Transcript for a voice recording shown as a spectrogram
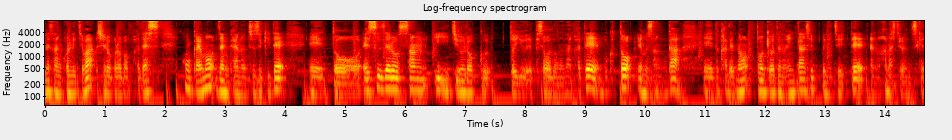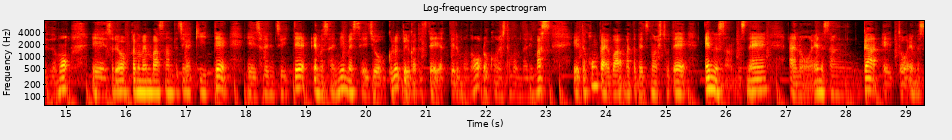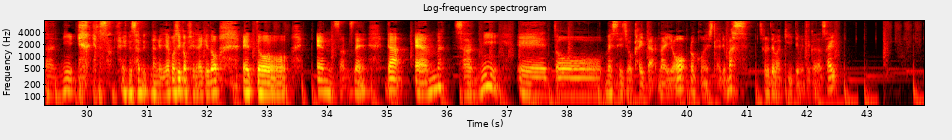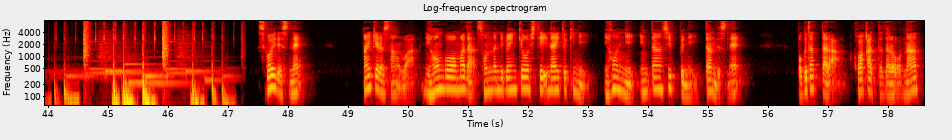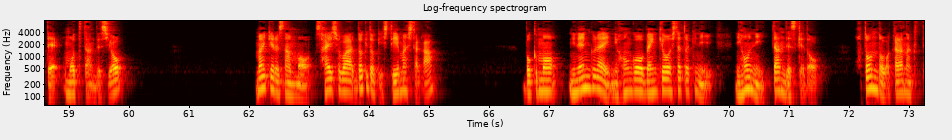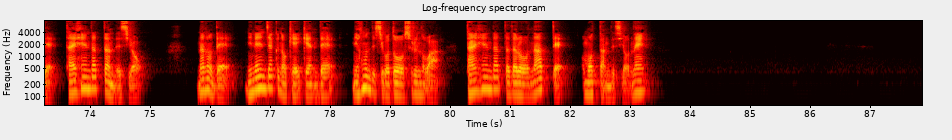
皆さん、こんにちは。白黒パパです。今回も前回の続きで、えっ、ー、と、S03E16 というエピソードの中で僕と M さんが、えー、と彼の東京でのインターンシップについてあの話してるんですけれども、えー、それを他のメンバーさんたちが聞いて、えー、それについて M さんにメッセージを送るという形でやっているものを録音したものになります。えー、と今回はまた別の人で N さんですね。あの N さんが、えっ、ー、と、M さんに、M さんが M さんでなんかややこしいかもしれないけど、えっ、ー、と、N さんですね。が M さんに、えっ、ー、と、メッセージを書いた内容を録音してあります。それでは聞いてみてください。すごいですね。マイケルさんは日本語をまだそんなに勉強していない時に日本にインターンシップに行ったんですね。僕だったら怖かっただろうなって思ってたんですよ。マイケルさんも最初はドキドキしていましたが僕も2年ぐらい日本語を勉強した時に日本に行ったんですけど、ほとんどわからなくて大変だったんですよ。なので2年弱の経験で日本で仕事をするのは大変だっただろうなって思ったんですよね。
